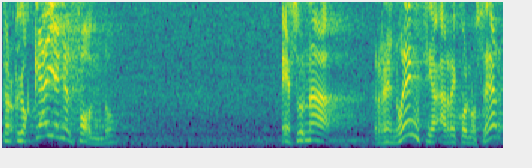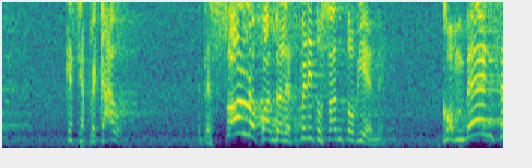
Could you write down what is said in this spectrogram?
Pero lo que hay en el fondo es una renuencia a reconocer que se ha pecado. Entonces, solo cuando el Espíritu Santo viene, convence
